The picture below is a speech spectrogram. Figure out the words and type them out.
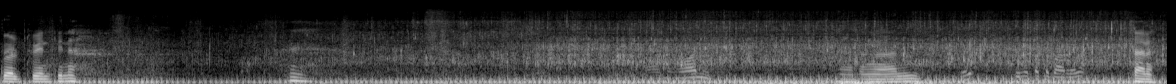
12.20 na. Natanganin. Sana.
